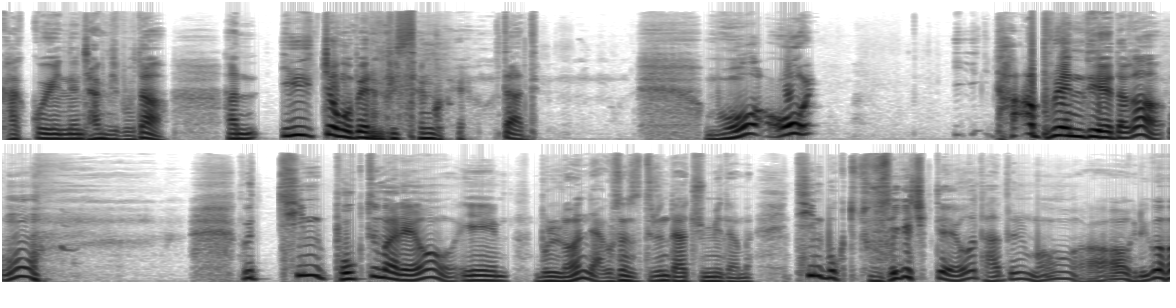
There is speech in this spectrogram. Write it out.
갖고 있는 장비보다 한 1.5배는 비싼 거예요. 다들. 뭐, 어, 다 브랜드에다가, 어, 그 팀 복도 말이에요. 예, 물론 야구 선수들은 다 줍니다만 팀 복도 두세 개씩 돼요. 다들 뭐, 어, 그리고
